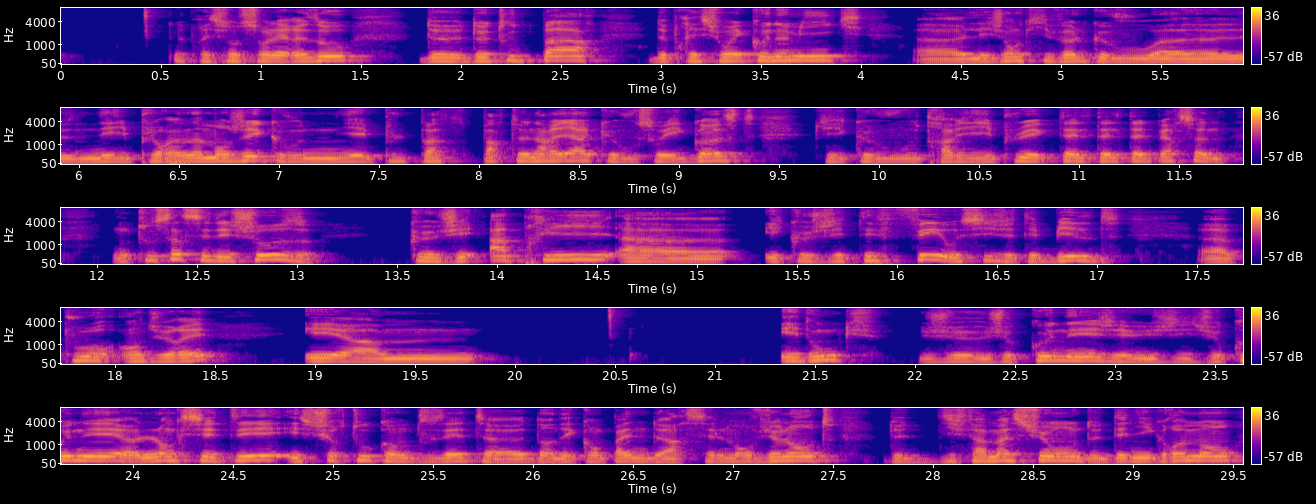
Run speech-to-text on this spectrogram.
de pression sur les réseaux, de, de toutes parts, de pression économique, les gens qui veulent que vous n'ayez plus rien à manger, que vous n'ayez plus de partenariat, que vous soyez ghost, que, que vous travailliez plus avec telle, telle, telle personne. Donc tout ça, c'est des choses que j'ai appris euh, et que j'étais fait aussi, j'étais build euh, pour endurer. Et, euh, et donc, je, je connais, je connais l'anxiété et surtout quand vous êtes dans des campagnes de harcèlement violente, de diffamation, de dénigrement,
